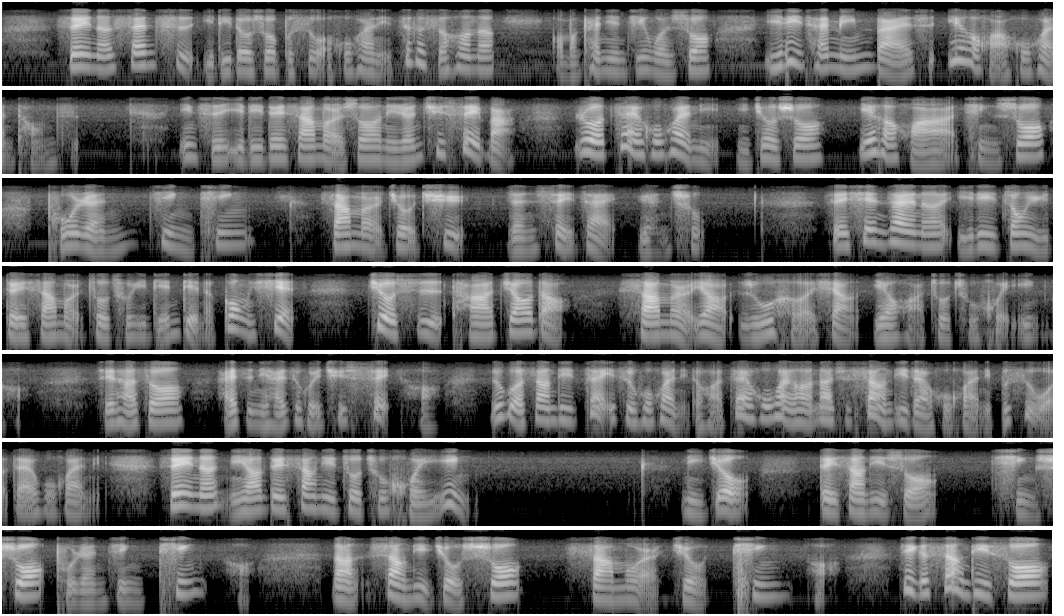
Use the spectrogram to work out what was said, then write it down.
所以呢，三次以利都说不是我呼唤你。这个时候呢，我们看见经文说，以利才明白是耶和华呼唤童子。因此，以利对撒母耳说：“你人去睡吧。若再呼唤你，你就说耶和华，请说，仆人静听。”撒母耳就去，人睡在原处。所以现在呢，以利终于对撒母耳做出一点点的贡献，就是他教导。Summer 要如何向耶和华做出回应？哈，所以他说：“孩子，你还是回去睡。哈，如果上帝再一次呼唤你的话，再呼唤的话，那是上帝在呼唤你，不是我在呼唤你。所以呢，你要对上帝做出回应，你就对上帝说：请说，仆人静听。好，那上帝就说，撒母耳就听。哈，这个上帝说，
